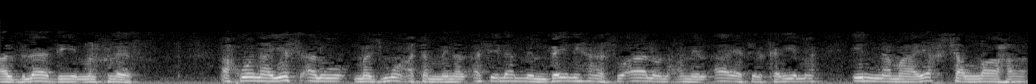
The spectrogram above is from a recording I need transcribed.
البلادي من خليص أخونا يسأل مجموعة من الأسئلة من بينها سؤال عن الآية الكريمة إنما يخشى الله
